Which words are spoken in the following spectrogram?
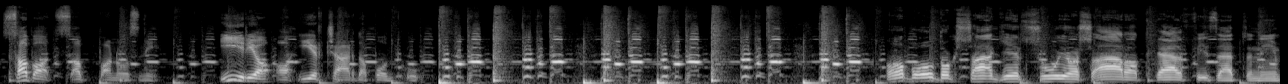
szabad szappanozni. Írja a hírcsárda.hu A boldogságért súlyos árat kell fizetni.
